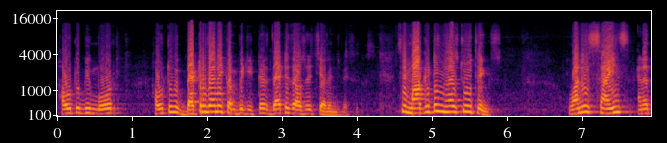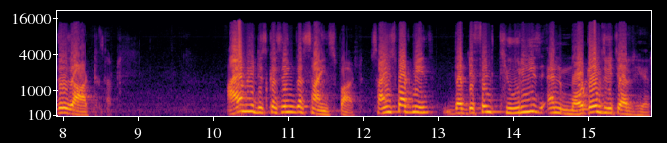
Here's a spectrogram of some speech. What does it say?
how to be more, how to be better than a competitor, that is also a challenge basically. See, marketing has two things. One is science, another is art. I am discussing the science part. Science part means the different theories and models which are here.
